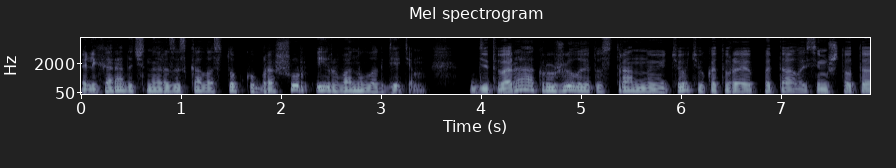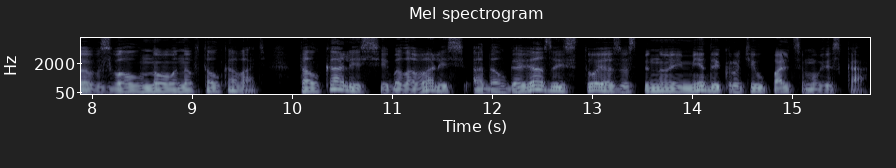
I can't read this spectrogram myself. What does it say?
лихорадочно разыскала стопку брошюр и рванула к детям. Детвора окружила эту странную тетю, которая пыталась им что-то взволнованно втолковать. Толкались и баловались, а долговязый, стоя за спиной Меды, крутил пальцем у виска.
